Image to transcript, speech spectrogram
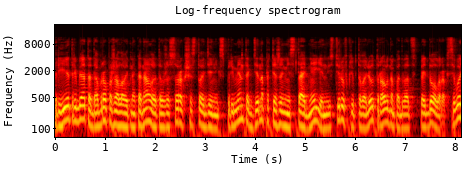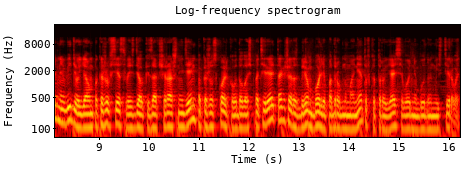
Привет, ребята! Добро пожаловать на канал. Это уже 46-й день эксперимента, где на протяжении 100 дней я инвестирую в криптовалют ровно по 25 долларов. Сегодня в видео я вам покажу все свои сделки за вчерашний день, покажу сколько удалось потерять, также разберем более подробно монету, в которую я сегодня буду инвестировать.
